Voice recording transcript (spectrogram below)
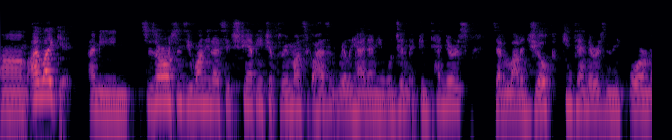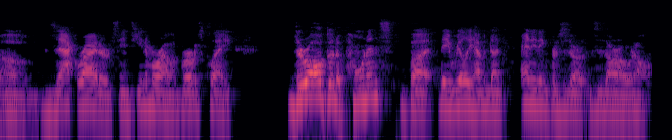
um, I like it. I mean, Cesaro, since he won the United States Championship three months ago, hasn't really had any legitimate contenders. He's had a lot of joke contenders in the form of Zack Ryder, Santino Marella, Brodus Clay. They're all good opponents, but they really haven't done anything for Cesaro, Cesaro at all.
